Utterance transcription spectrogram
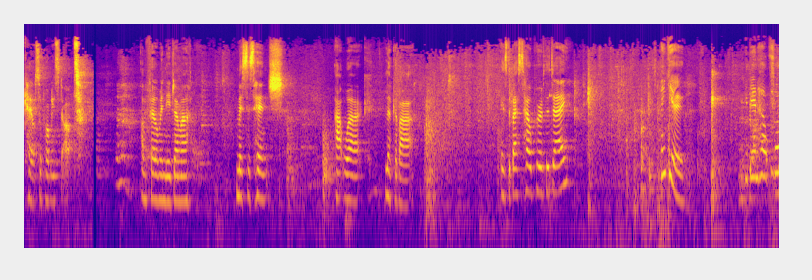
chaos will probably start. I'm filming you, Gemma. Mrs. Hinch at work. Look at that. Is the best helper of the day. Thank you. You being helpful?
